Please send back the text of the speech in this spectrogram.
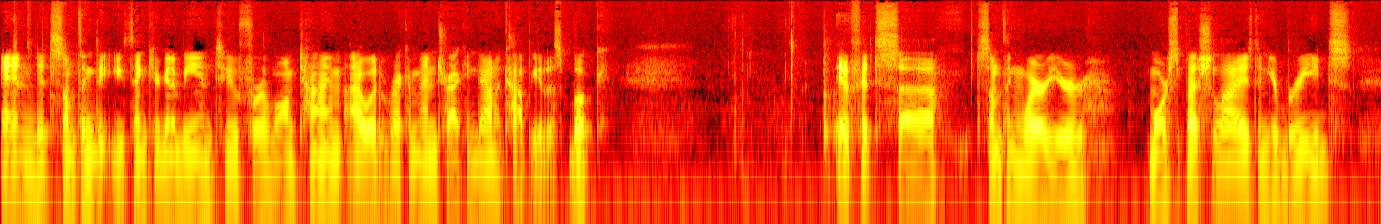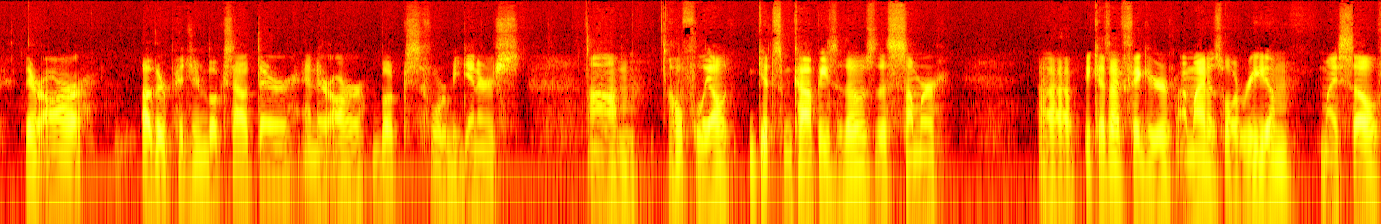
and it's something that you think you're going to be into for a long time, I would recommend tracking down a copy of this book. If it's uh, something where you're more specialized in your breeds. There are other pigeon books out there, and there are books for beginners. Um, hopefully, I'll get some copies of those this summer uh, because I figure I might as well read them myself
